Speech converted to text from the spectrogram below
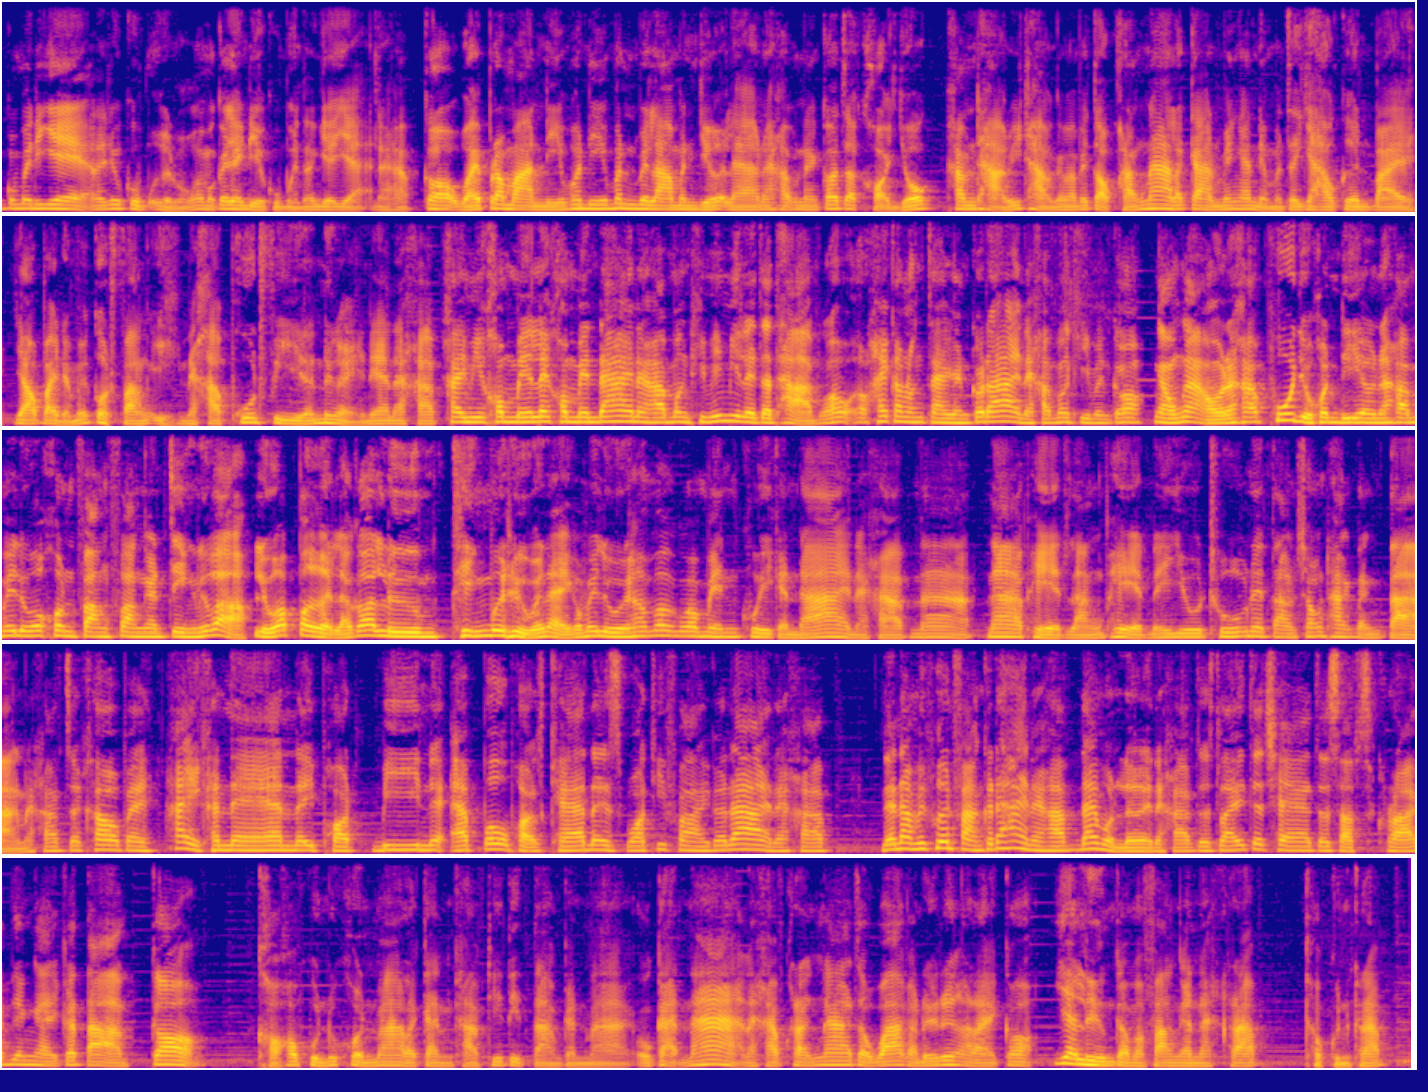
ก็ไม่ได้แย่ในกลุ่มอื่นผมว่ามันก็ยังดีกลุ่มอื่นตั้งเยอะแยะนะครับก็ไว้ประมาณนี้วันนี้มันเวลามันเยอะแล้วนะครับนั้นก็จะขอยกคำถามที่ถามกันมาไปตอบครั้งหน้าละกันไม่งั้นเดี๋ยวมันจะยาวเกินไป ยาวไปเดี๋ยวไม่กดฟังอีกนะครับพูดฟรีแล้วเหนื่อยเนี่ยนะครับใครมีคอมเมนต์อะไรคอมเมนต์ได้นะครับบางทีไม่มีอะไรจะถามก็ให้กำลังใจกันก็ได้นะครับบางทีมันก็เหงาเหงานะครับพูดอยู่คนเดียวนะครับไม่รู้ว่าคนฟังฟังกันจริงหรือเปล่า หรือว่าเปิดแล้วก็ลืมทิ้งมือถือไว้ไหนก็ไม่รู้นะครับว่าคอมเมนต์คุยกันได้นะครับหน้าหน้าเพจหลังเพจใน YouTube ในตามช่องทางต่างๆนะครับจะเข้าไปให้คะแนนใน Podbean ใน Apple Podcast ใน Spotify ก็ได้นะครับ แนะนำให้เพื่อนฟังก็ได้นะครับ ได้หมดเลยนะครับ จะไลค์จะแชร์จะ Subscribe ยังไงก็ตาม ก็ขอขอบคุณทุกคนมากแล้วกันครับ ที่ติดตามกันมา โอกาสหน้านะครับ ครั้งหน้าจะว่ากันด้วยเรื่องอะไรก็อย่าลืมกลับมาฟังกันนะครับ ขอบคุณครับ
